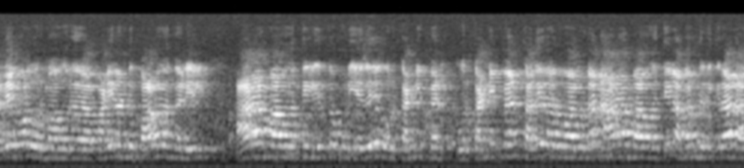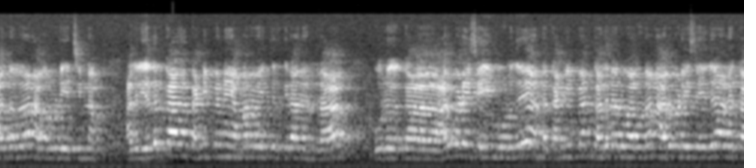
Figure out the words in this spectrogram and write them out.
அதேபோல் ஒரு ஒரு பனிரெண்டு பாவகங்களில் பாவகத்தில் இருக்கக்கூடியது ஒரு கன்னிப்பெண். ஒரு கன்னிப்பெண் கதிர் அருவாளுடன் ஆறாம் பாவகத்தில் அமர்ந்திருக்கிறார் அதுதான் அவருடைய சின்னம். அதில் எதற்காக கன்னிப்பெண்ணை அமர வைத்திருக்கிறார் என்றால் ஒரு க அறுவடை செய்யும் பொழுது அந்த கன்னிப்பெண் கதிர் அருவாளுடன் அறுவடை செய்து அதை க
